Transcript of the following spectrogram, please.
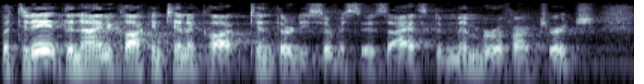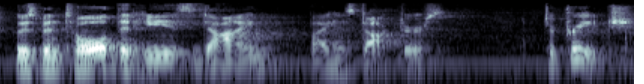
But today at the 9 o'clock and 10 o'clock, 10.30 services, I asked a member of our church who has been told that he's dying by his doctors to preach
